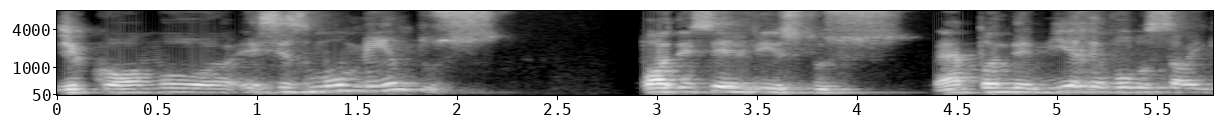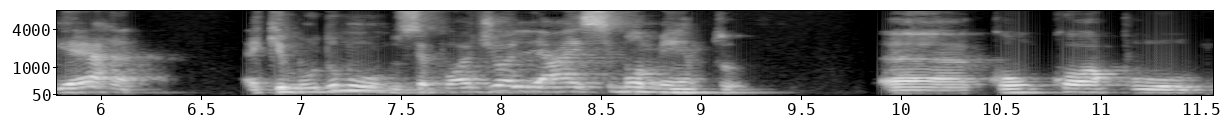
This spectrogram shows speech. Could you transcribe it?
de como esses momentos podem ser vistos, né? pandemia, revolução e guerra, é que muda o mundo. Você pode olhar esse momento uh, com o copo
